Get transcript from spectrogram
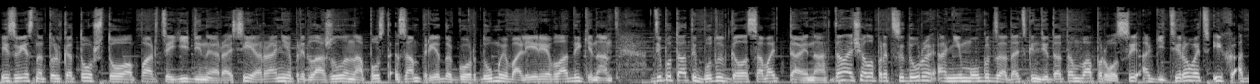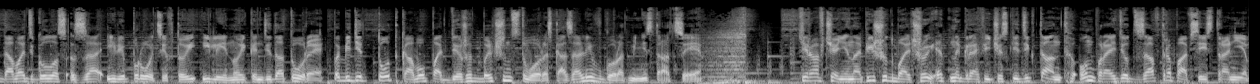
Известно только то, что партия «Единая Россия» ранее предложила на пост зампреда Гордумы Валерия Владыкина. Депутаты будут голосовать тайно. До начала процедуры они могут задать кандидатам вопросы, агитировать их, отдавать голос за или против той или иной кандидатуры. Победит тот, кого поддержит большинство, рассказали в город администрации. Кировчане напишут большой этнографический диктант. Он пройдет завтра по всей стране.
